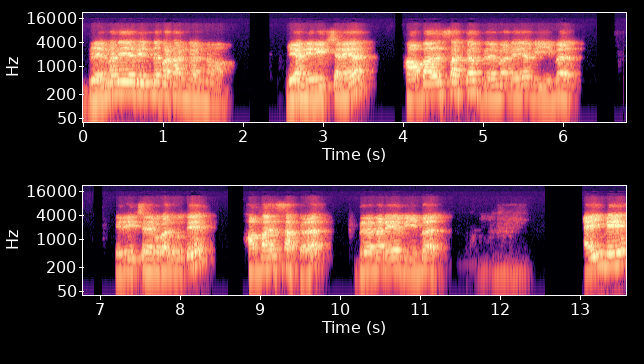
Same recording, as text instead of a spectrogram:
භ්‍රමණය වෙන්න පටන් ගන්නවා. ලියන නිරීක්ෂණය හබල්සක භ්‍රමණය වීම. නිරීක්ෂණය මොකද්ද පුතේ? හබල්සක භ්‍රමණය වීම. ඇයි මේ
